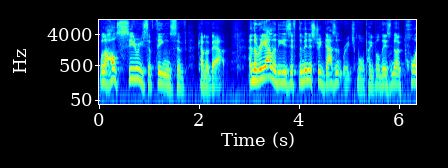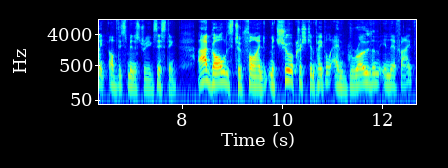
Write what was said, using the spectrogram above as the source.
Well, a whole series of things have come about. And the reality is, if the ministry doesn't reach more people, there's no point of this ministry existing. Our goal is to find mature Christian people and grow them in their faith.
